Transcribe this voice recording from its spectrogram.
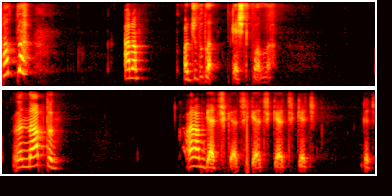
Patla. Anam. Acıdı da geçtik valla. Ne yaptın? Anam geç geç geç geç geç. Geç.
